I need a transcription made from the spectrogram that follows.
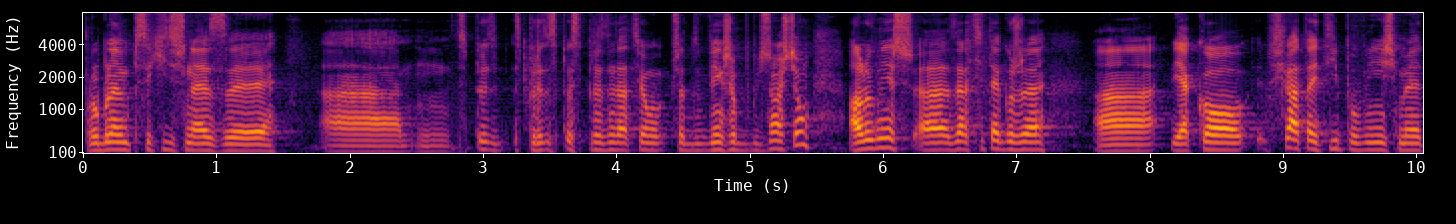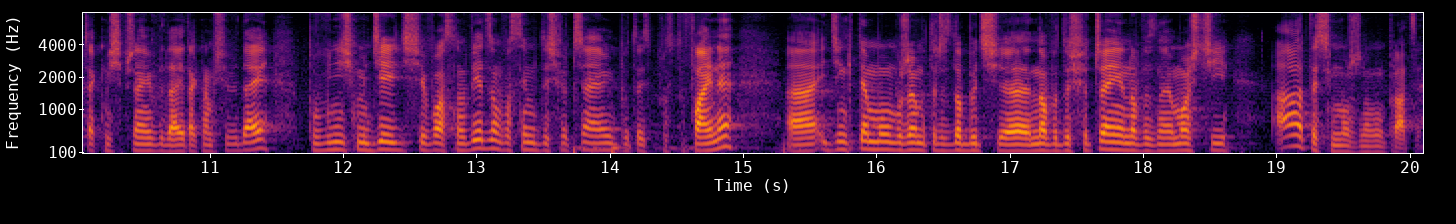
problemy psychiczne z, mm, z, z, pre- z, pre- z prezentacją przed większą publicznością, ale również z racji tego, że jako świat IT powinniśmy, tak mi się przynajmniej wydaje, tak nam się wydaje, powinniśmy dzielić się własną wiedzą, własnymi doświadczeniami, bo to jest po prostu fajne e, i dzięki temu możemy też zdobyć e, nowe doświadczenie, nowe znajomości, a też może nową pracę.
